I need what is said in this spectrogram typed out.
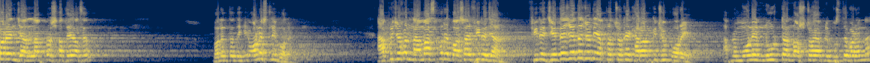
করেন যে আল্লাহ আপনার সাথে আছেন? বলেন তো দেখি অনেস্টলি বলেন। আপনি যখন নামাজ পড়ে বাসায় ফিরে যান, ফিরে যেতে যেতে যদি আপনার চোখে খারাপ কিছু পড়ে, আপনার মনের নূরটা নষ্ট হয়, আপনি বুঝতে পারেন না?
